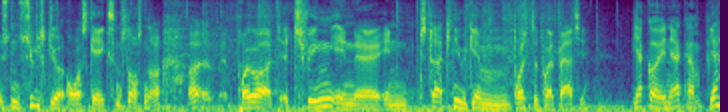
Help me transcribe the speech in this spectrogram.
sådan cykelstyr overskæg, som står sådan og, og prøver at tvinge en, øh, en større kniv igennem brystet på Alberti. Jeg går i nærkamp. Ja.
